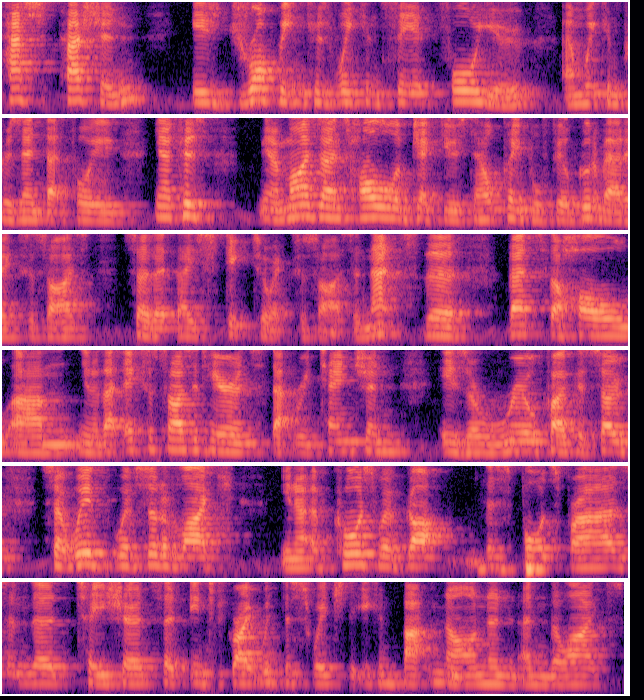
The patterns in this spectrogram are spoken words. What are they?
pas- passion is dropping because we can see it for you and we can present that for you. You know, because you know, MyZone's whole objective is to help people feel good about exercise so that they stick to exercise, and that's the that's the whole um, you know that exercise adherence, that retention is a real focus. So so we've we've sort of like you know, of course, we've got the sports bras and the t-shirts that integrate with the switch that you can button on and, and the likes.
